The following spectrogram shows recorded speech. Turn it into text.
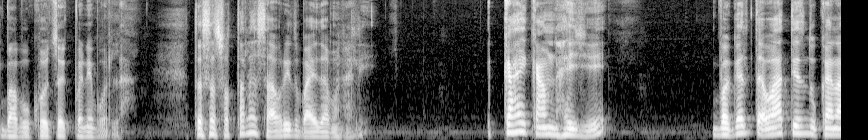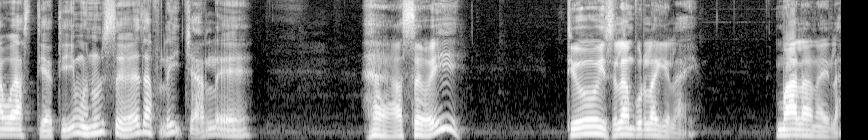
बाबू खोचकपणे बोलला. तसं स्वतःला सावरीत बायजा म्हणाली. काय काम नाही जे? बघल तेव्हा तेच दुकानावर असते ती म्हणून सहज आपलं विचारलं हा असं वय त्यो इस्लामपूरला गेला आहे माला नाहीला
